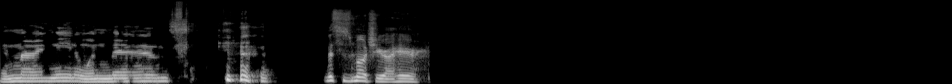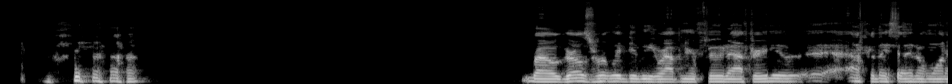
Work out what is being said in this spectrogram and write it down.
And I need a one dance. This is Mochi right here. Bro, girls really do be grabbing your food after you uh, after they say they don't want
